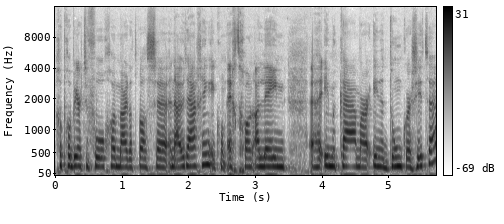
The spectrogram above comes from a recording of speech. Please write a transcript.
geprobeerd te volgen. Maar dat was eh, een uitdaging. Ik kon echt gewoon alleen eh, in mijn kamer in het donker zitten.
